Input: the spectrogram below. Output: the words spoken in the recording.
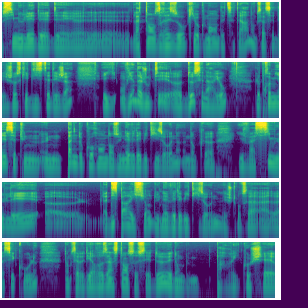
simuler des, latences réseau qui augmentent, etc. Donc ça, c'est des choses qui existaient déjà. Et on vient d'ajouter deux scénarios. Le premier, c'est une, une, panne de courant dans une availability zone. Donc il va simuler euh, la disparition d'une availability zone, et je trouve ça assez cool. Donc ça veut dire vos instances C2, et donc par ricochet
